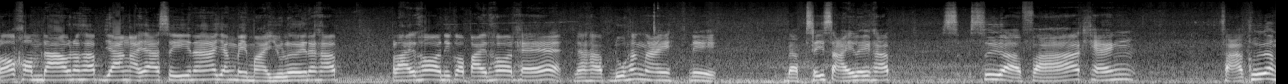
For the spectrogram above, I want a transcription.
ล้อคอมดาวนะครับยาง IRC นะฮะยังใหม่ๆอยู่เลยนะครับ ปลายท่อนี่ก็ปลายท่อแท้นะครับ ดูข้างในนี่แบบใสๆเลยครับ เสื้อฝาแข้ง ฝาเครื่อง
